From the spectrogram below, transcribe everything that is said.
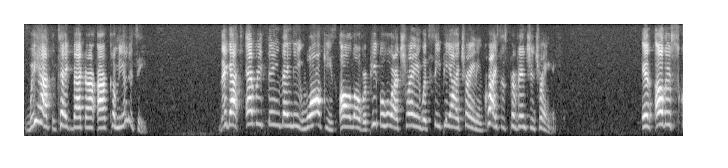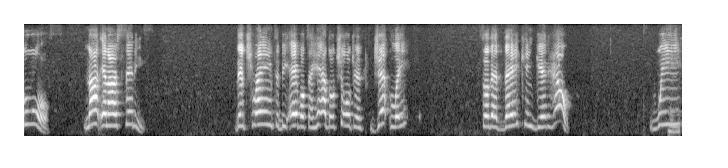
we have to take back our, our community. They got everything they need, walkies all over, people who are trained with CPI training, crisis prevention training in other schools, not in our cities. They're trained to be able to handle children gently so that they can get help. We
